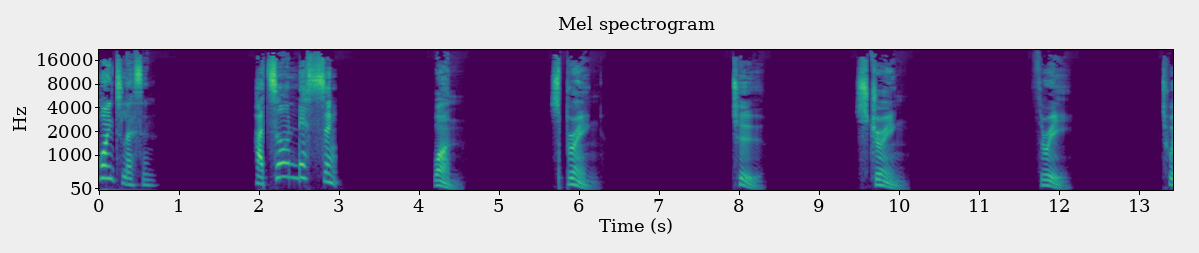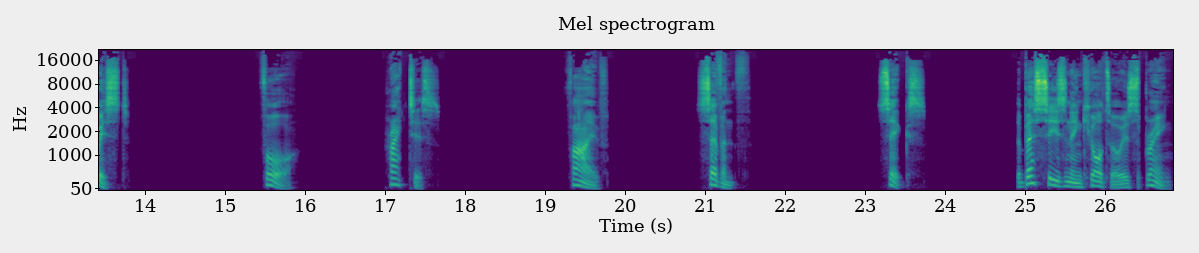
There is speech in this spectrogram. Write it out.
Point lesson. 発音レッスン 1. Spring. 2. String. 3. Twist. 4. Practice. 5. Seventh. 6. The best season in Kyoto is spring.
